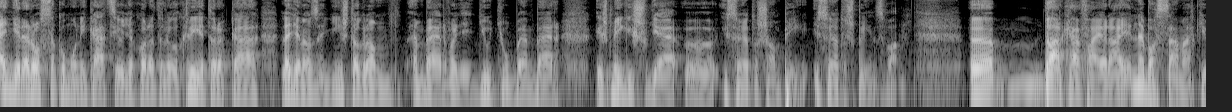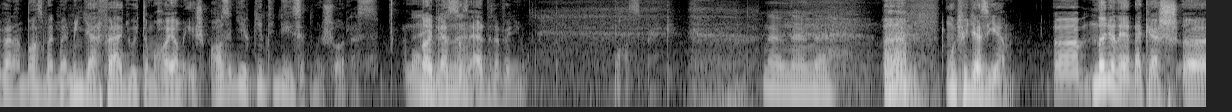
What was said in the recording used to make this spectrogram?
ennyire rossz a kommunikáció gyakorlatilag a creatorökkel, legyen az egy Instagram ember, vagy egy YouTube ember, és mégis ugye ö, iszonyatosan pénz, iszonyatos pénz van. Ö, Dark Hellfire ne basszál már ki velem, bazd meg, mert mindjárt felgyújtom a hajam, és az egyébként egy nézetműsor lesz. Ne, Nagy igen, lesz ne. az ad revenue. Bazd meg. Nem, nem, nem. Úgyhogy ez ilyen. Ö, nagyon érdekes, ö,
